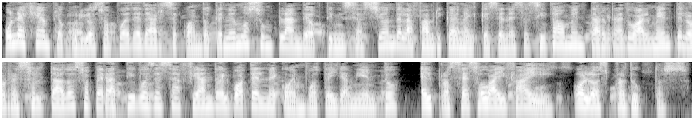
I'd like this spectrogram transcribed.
Un ejemplo curioso puede darse cuando tenemos un plan de optimización de la fábrica en el que se necesita aumentar gradualmente los resultados operativos desafiando el bottleneck o embotellamiento, el proceso Wi-Fi, o los productos.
